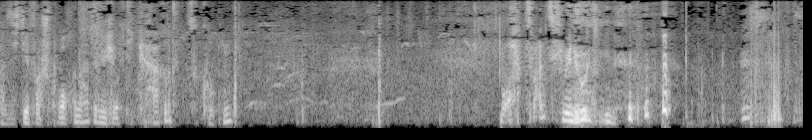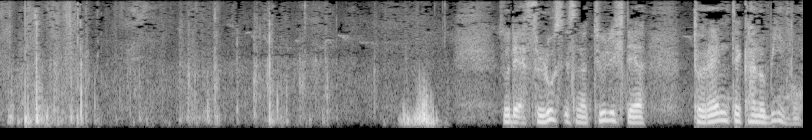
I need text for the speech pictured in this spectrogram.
was ich dir versprochen hatte, nämlich auf die Karte zu gucken. Boah, 20 Minuten. so, der Fluss ist natürlich der Torrente Canobino.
